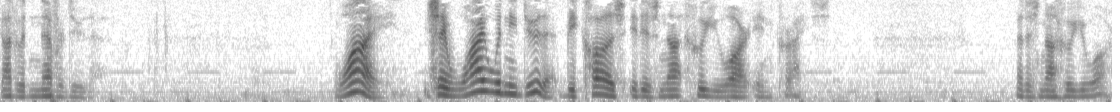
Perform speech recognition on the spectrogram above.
God would never do that. Why? You say, why wouldn't He do that? Because it is not who you are in Christ. That is not who you are.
